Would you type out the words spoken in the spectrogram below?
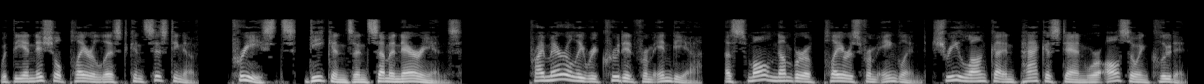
with the initial player list consisting of priests, deacons and seminarians, primarily recruited from India. A small number of players from England, Sri Lanka and Pakistan were also included.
